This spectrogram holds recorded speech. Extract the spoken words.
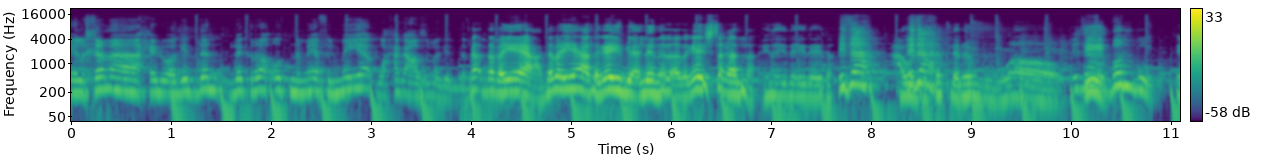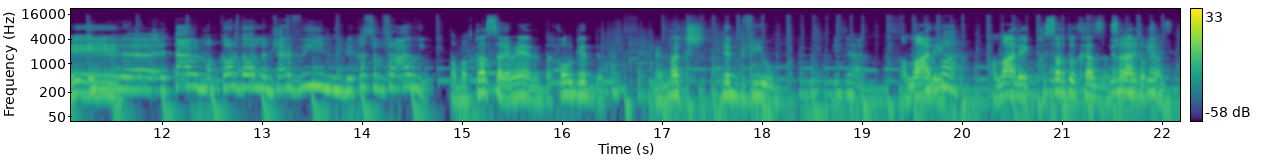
الخامة حلوة جدا لكرة قطن 100% وحاجة عظيمة جدا. لا ده بياع ده بياع ده جاي يبيع لنا ده ده جاي يشتغلنا. إيه ده إيه ده إيه ده إيه ده؟ إيه ده؟ حاول إيه؟ تفتت ريمبو. wow. إيه ده؟ إيه؟ بومبو. إيه إيه, إيه؟ ال- الثعلب المكار ده ولا مش عارف مين بيكسر بسرعة قوي. طب ما تكسر يا man انت قوي جدا. ما يهمكش دب فيهم. إيه ده؟ الله عليك. الله عليك. كسرت الخزنه سرقت. الخزنه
